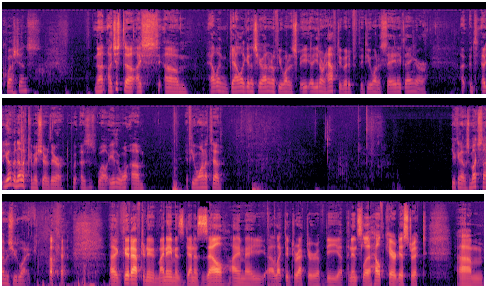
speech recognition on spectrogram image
questions? Not, I just, uh, I, um, Helen Galligan is here. I don't know if you want to speak. You don't have to, but if, if you want to say anything or, uh, uh, you have another commissioner there as well. Either one, um, if you wanted to, you can have as much time as you like. Okay. Uh, good afternoon. My name is Dennis Zell. I am a elected director of the uh, Peninsula Healthcare District. Um,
